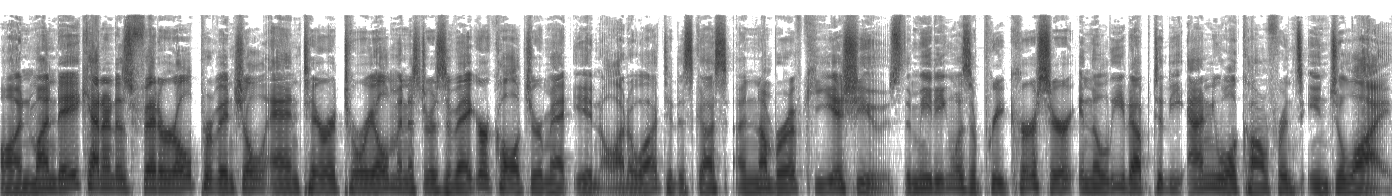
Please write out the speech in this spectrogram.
On Monday, Canada's federal, provincial, and territorial ministers of agriculture met in Ottawa to discuss a number of key issues. The meeting was a precursor in the lead up to the annual conference in July.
